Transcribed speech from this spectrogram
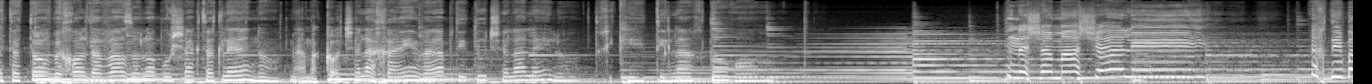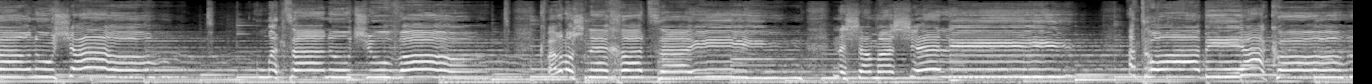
את הטוב בכל דבר זו לא בושה קצת ליהנות מהמכות של החיים והבדידות של הלילות. חיכיתי לך דורות. נשמה שלי, איך דיברנו שעות ומצאנו תשובות? כבר לא שני חצאים נשמה שלי, רואה בי הכל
